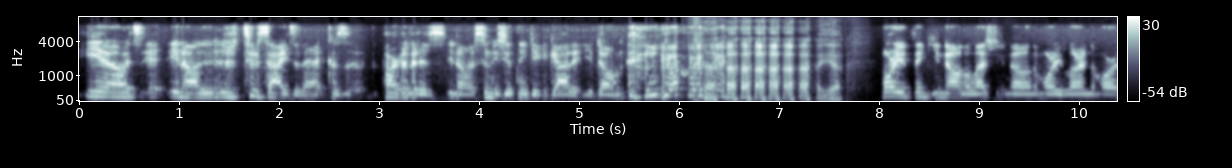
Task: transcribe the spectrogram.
You know, it's it, you know, there's two sides of that because part of it is you know, as soon as you think you got it, you don't. yeah. More you think you know, the less you know, and the more you learn, the more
